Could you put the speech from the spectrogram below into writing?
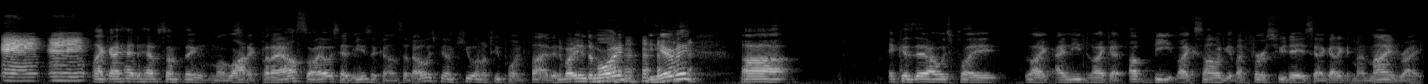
eh, eh. like I had to have something melodic. But I also I always had music on, so I'd always be on Q one hundred two point five. Anybody in Des Moines? You hear me? Uh, because they'd always play like I need like an upbeat like song to get my first few days. I got to get my mind right.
